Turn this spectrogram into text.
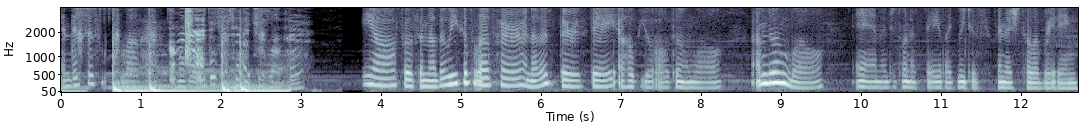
and this is Love Her. Oh my god, did you say that you love her? Hey y'all, so it's another week of Love Her, another Thursday. I hope you're all doing well. I'm doing well, and I just want to say, like, we just finished celebrating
